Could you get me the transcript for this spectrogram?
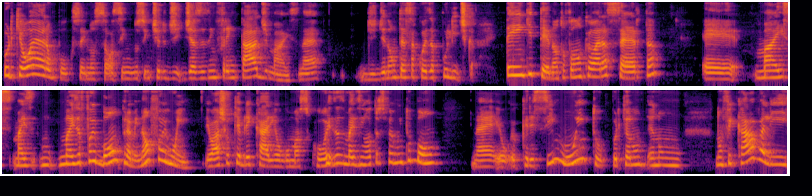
Porque eu era um pouco sem noção, assim, no sentido de, de às vezes enfrentar demais, né? De, de não ter essa coisa política. Tem que ter, não tô falando que eu era certa, é, mas, mas, mas foi bom para mim, não foi ruim. Eu acho que eu quebrei cara em algumas coisas, mas em outras foi muito bom, né? Eu, eu cresci muito porque eu não, eu não, não ficava ali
